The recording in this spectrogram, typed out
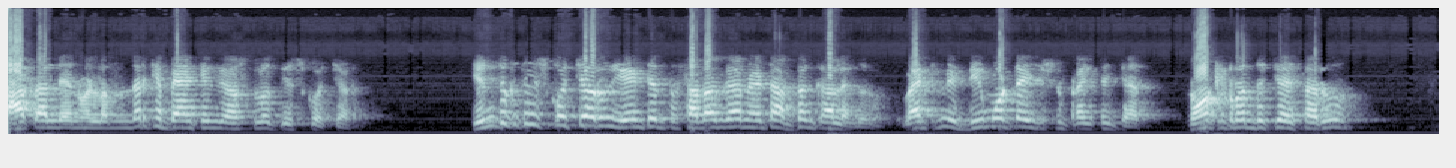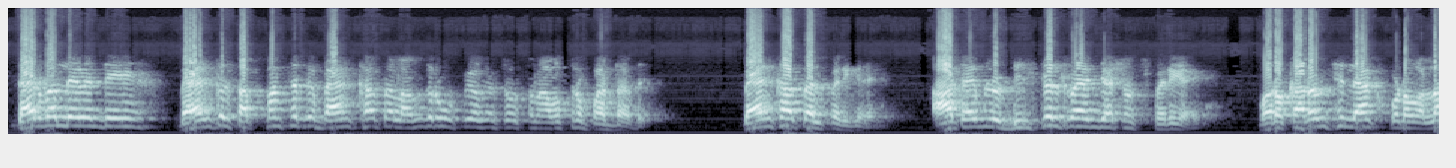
ఖాతాలు లేని వాళ్ళందరికీ బ్యాంకింగ్ వ్యవస్థలో తీసుకొచ్చారు. ఎందుకు తీసుకొచ్చారు? ఏంటి ఇంత సడన్గా అంటే అర్థం కాలేదు. వెంటనే డిమోటైజేషన్ ప్రకటించారు నోట్లు రద్దు చేశారు. దానివల్ల ఏమైంది? బ్యాంకులు తప్పనిసరిగా బ్యాంక్ ఖాతాలు అందరూ ఉపయోగించవలసిన అవసరం పడ్డది. బ్యాంక్ ఖాతాలు పెరిగాయి. ఆ టైంలో డిజిటల్ ట్రాన్సాక్షన్స్ పెరిగాయి. మరో కరెన్సీ లేకపోవడం వల్ల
